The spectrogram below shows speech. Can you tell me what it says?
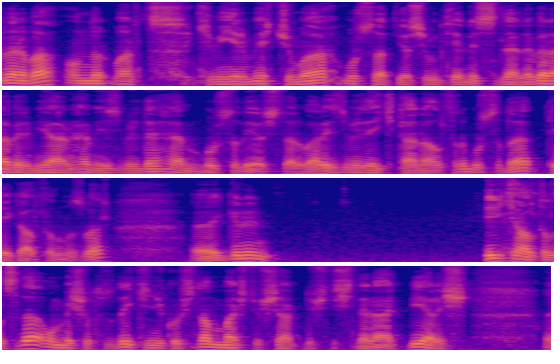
merhaba. 14 Mart 2025 Cuma Bursa At Yarışı bülteniyle sizlerle beraberim. Yarın hem İzmir'de hem Bursa'da yarışlar var. İzmir'de iki tane altını, Bursa'da tek altınımız var. Ee, günün ilk altılısı da 15.30'da ikinci koşudan başlıyor. Şart düş dişlere ait bir yarış. Ee,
